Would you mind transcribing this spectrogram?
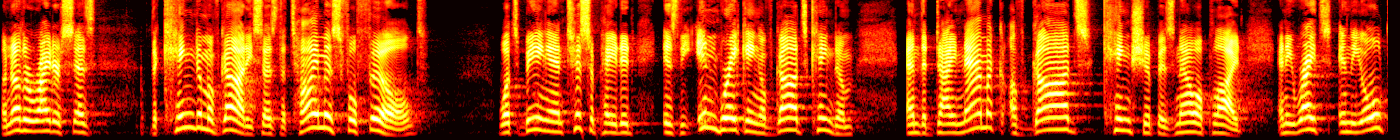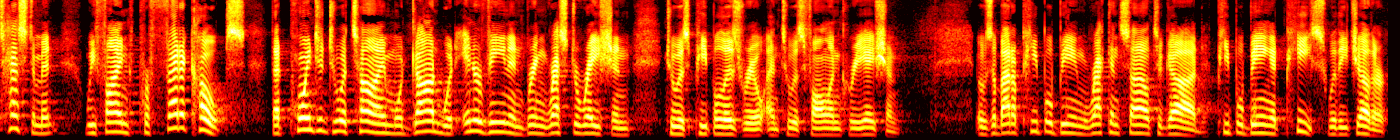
Another writer says, The kingdom of God, he says, the time is fulfilled. What's being anticipated is the inbreaking of God's kingdom, and the dynamic of God's kingship is now applied. And he writes, In the Old Testament, we find prophetic hopes that pointed to a time when God would intervene and bring restoration to his people Israel and to his fallen creation. It was about a people being reconciled to God, people being at peace with each other,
